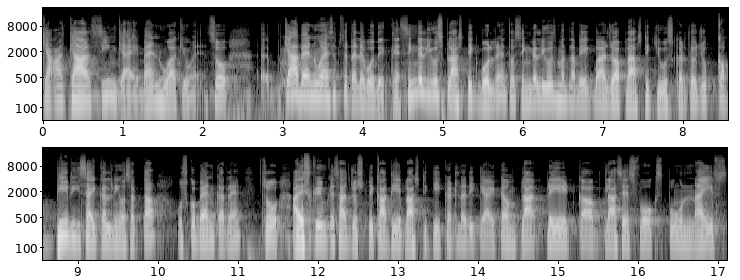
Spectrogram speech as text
क्या क्या सीन क्या है? बैन हुआ क्यों है? सो so, क्या बैन हुआ है? सबसे पहले वो देखते हैं। सिंगल यूज़ प्लास्टिक बोल रहे हैं तो सिंगल यूज़ मतलब एक बार जो आप प्लास्टिक यूज़ करते हो जो कभी रिसाइकल नहीं हो सकता उसको बैन कर रहे हैं। सो so, आइसक्रीम के साथ जो स्टिक आती है प्लास्टिक की कटलरी के item plate cup glasses fork spoon knifes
